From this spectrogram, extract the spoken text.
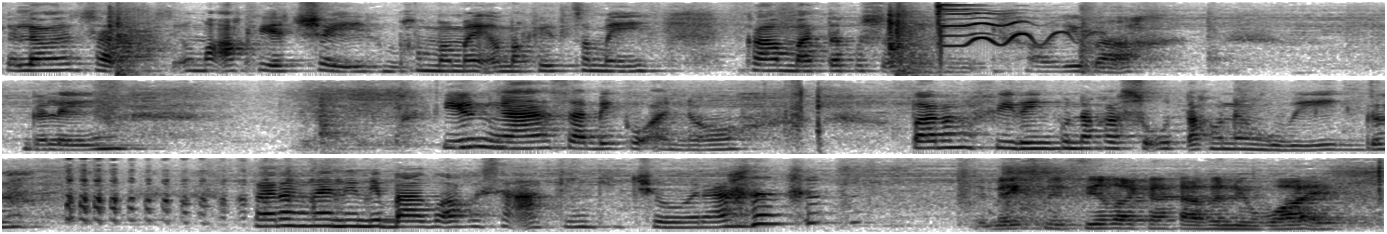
Kailangan sa kasi umaakyat siya eh. Baka mamay umakyat sa may kama tapos umihi. O, oh, diba? Galing. Yun nga, sabi ko ano, parang feeling ko nakasuot ako ng wig. Parang naninibago ako sa aking hitsura. It makes me feel like I have a new wife.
